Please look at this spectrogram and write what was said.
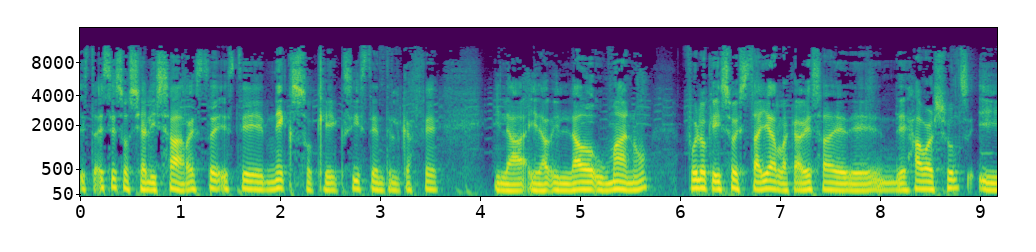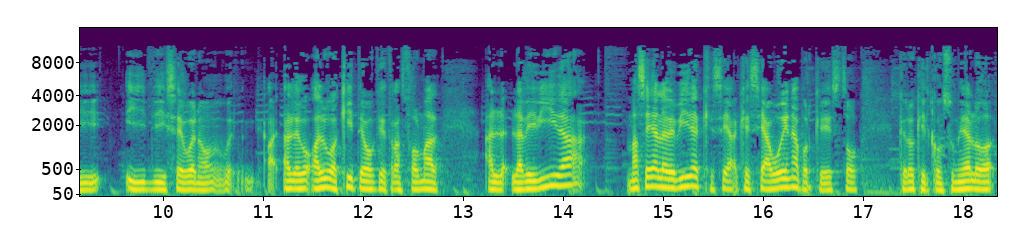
este socializar, este, este nexo que existe entre el café y, la, y el lado humano, fue lo que hizo estallar la cabeza de, Howard Schultz y, y dice, bueno, algo, aquí tengo que transformar. La, bebida, más allá de la bebida, que sea, que sea buena, porque esto creo que el consumidor lo,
